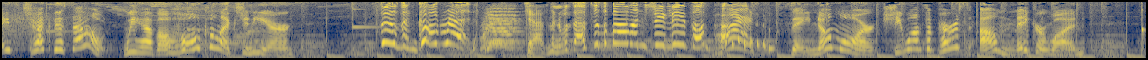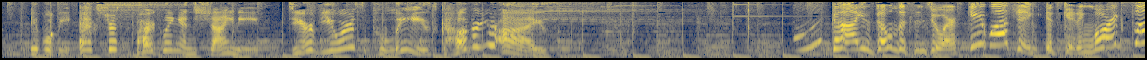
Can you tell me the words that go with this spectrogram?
Guys, check this out. We have a whole collection here. Susan, code red. Jasmine was asked to the ball and she needs a purse. Say no more. She wants a purse, I'll make her one. It will be extra sparkling and shiny. Dear viewers, please cover your eyes. Guys, don't listen to her. Keep watching. It's getting more exciting.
